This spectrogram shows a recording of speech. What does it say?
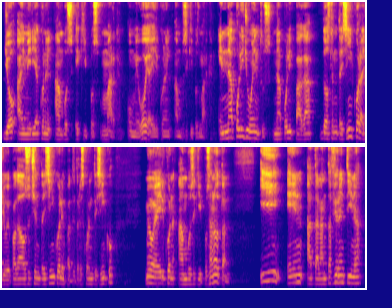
Yo ahí me iría con el ambos equipos marcan, o me voy a ir con el ambos equipos marcan. En Napoli Juventus, Napoli paga 2.35, la Juve paga 2.85, el empate 3.45 me voy a ir con ambos equipos anotan. Y en Atalanta-Fiorentina,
